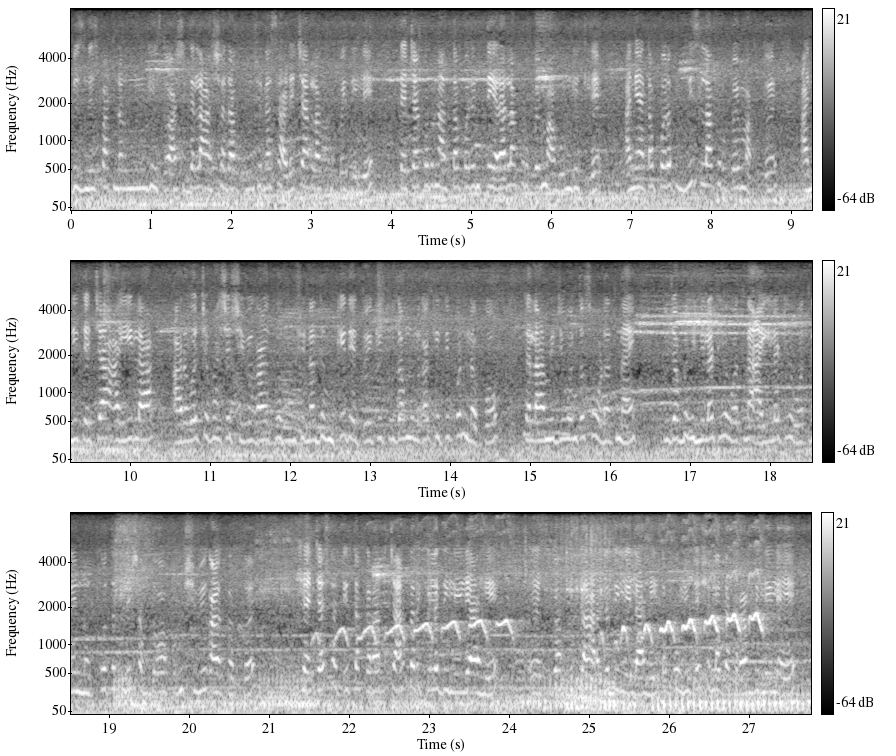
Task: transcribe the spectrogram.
बिझनेस पार्टनर म्हणून घेतो. अशी त्याला आशा दाखवून त्यांना साडेचार लाख रुपये दिले. त्याच्याकडून आतापर्यंत तेरा लाख रुपये मागून घेतले. आणि आता परत वीस लाख रुपये मागतोय. आणि त्याच्या आईला आरवच्या भाषेत शिवीगाळ करून शिना धमकी देतोय की तुझा मुलगा किती पण नको. त्याला आम्ही जिवंत सोडत नाही. तुझ्या बहिणीला ठेवत नाही आईला ठेवत नाही. नको तसले शब्द वापरून शिवीगाळ करतोय. ह्याच्यासाठी तक्रार चार तारखेला दिलेली आहे. किंवा ऑफिसला अर्ज दिलेला आहे. तर पोलीस स्टेशनला तक्रार दिलेली आहे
